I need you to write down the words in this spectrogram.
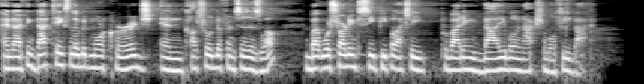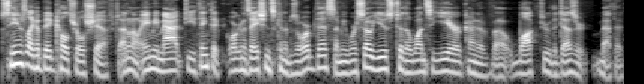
And I think that takes a little bit more courage and cultural differences as well. But we're starting to see people actually providing valuable and actionable feedback. Seems like a big cultural shift. I don't know, Amy, Matt, do you think that organizations can absorb this? I mean, we're so used to the once a year kind of uh, walk through the desert method.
